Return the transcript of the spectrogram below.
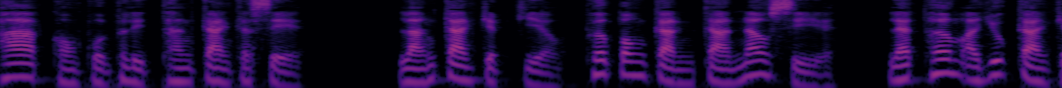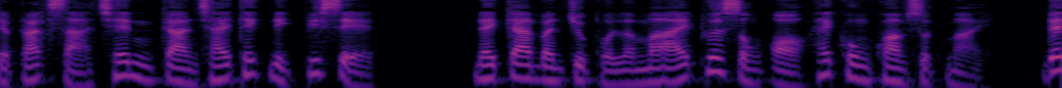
ภาพของผลผลิตทางการเกษตร หลังการเก็บเกี่ยวเพื่อป้องกันการเน่าเสีย และเพิ่มอายุการเก็บรักษาเช่น การใช้เทคนิคพิเศษ ในการบรรจุผลไม้เพื่อส่งออกให้คงความสดใหม่ ได้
